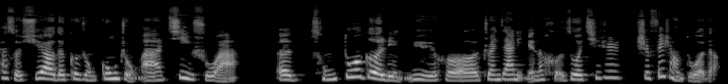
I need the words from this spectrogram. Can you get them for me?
它所需要的各种工种啊、技术啊，呃，从多个领域和专家里面的合作其实是非常多的。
